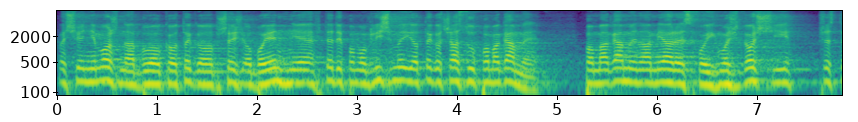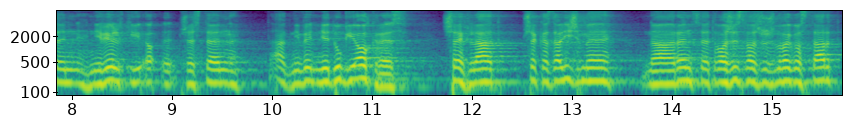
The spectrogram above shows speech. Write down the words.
Właściwie nie można było koło tego przejść obojętnie. Wtedy pomogliśmy i od tego czasu pomagamy pomagamy na miarę swoich możliwości przez ten niewielki, przez ten tak, niedługi okres trzech lat przekazaliśmy na ręce Towarzystwa Żużlowego Start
